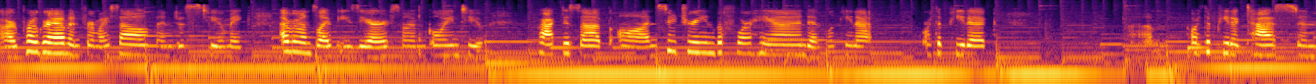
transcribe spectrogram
our program and for myself and just to make everyone's life easier. So I'm going to practice up on suturing beforehand and looking at orthopedic um, orthopedic tests and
